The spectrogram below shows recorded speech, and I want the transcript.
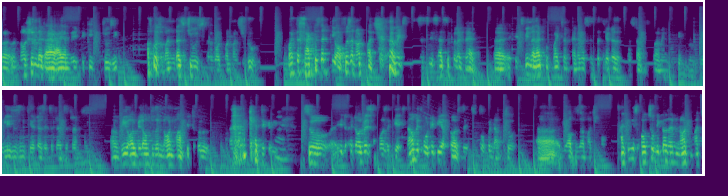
uh, notion that I, I am very picky, choosy. Of course, one does choose what one wants to do, but the fact is that the offers are not much. I mean, it's, it's, it's as simple as that. Uh, it's been like that for quite some time, ever since the theatre stuff. I mean, releases in theatres, etc., etc. Uh, we all belong to the non-marketable category. Hmm. So it, it always was the case. Now with OTT, of course, it's opened up. So uh, the offers are much more. I think it's also because I'm not much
